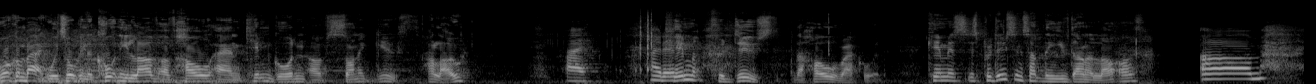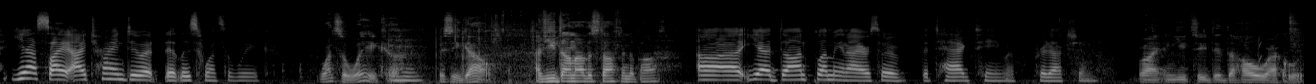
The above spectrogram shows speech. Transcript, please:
Welcome back. We're talking to Courtney Love of Hole and Kim Gordon of Sonic Youth. Hello. Hi. I did. Kim produced the Hole record. Kim, is, is producing something you've done a lot of? Um, yes, I, I try and do it at least once a week. Once a week, huh? Mm-hmm. Busy gal. Have you done other stuff in the past? Uh, yeah, Don Fleming and I are sort of the tag team of production. Right, and you two did the Hole record.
